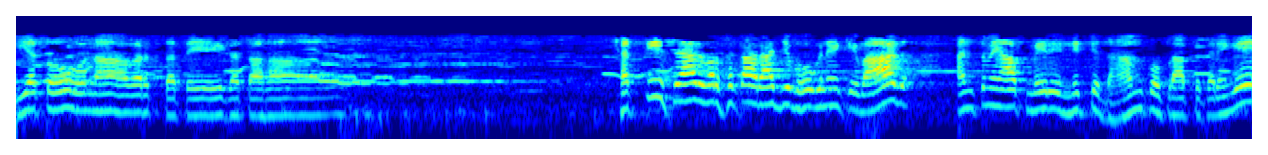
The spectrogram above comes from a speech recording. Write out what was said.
यतो नावर्तते छत्तीस हज़ार वर्ष का राज्य भोगने के बाद अंत में आप मेरे नित्य धाम को प्राप्त करेंगे।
